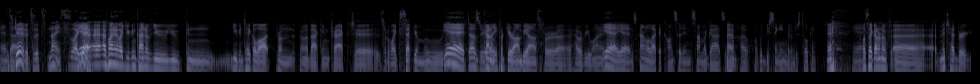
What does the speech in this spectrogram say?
and It's uh, good. It's it's nice. Like Yeah. I, I find it like you can kind of you you can you can take a lot from from a backing track to sort of like set your mood. Yeah, it does really. Kind of put your ambiance for uh, however you want it. yeah, yeah. It's kind of like a concert in some regards. Um, I, I would be singing, but I'm just talking. Yeah. Yeah. Well, it's like I don't know if uh, Mitch Hedberg,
